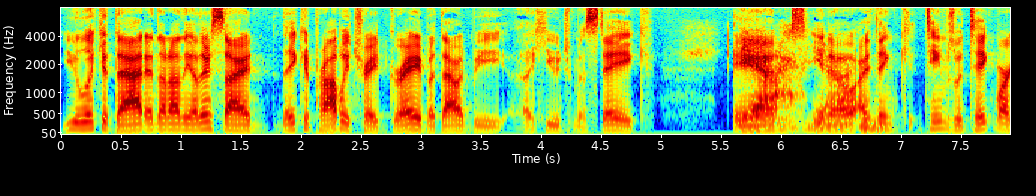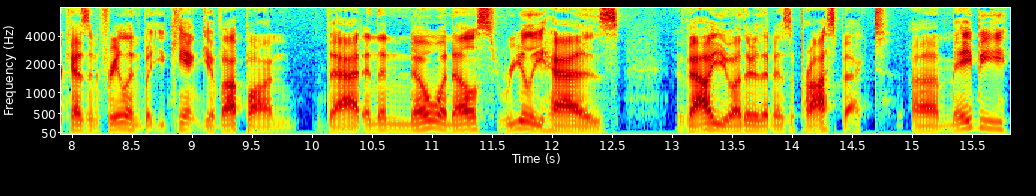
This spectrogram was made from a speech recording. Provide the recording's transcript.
you look at that, and then on the other side, they could probably trade Gray, but that would be a huge mistake. And Yeah, you yeah. know, I think teams would take Marquez and Freeland, but you can't give up on that. And then no one else really has value other than as a prospect. Uh, maybe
